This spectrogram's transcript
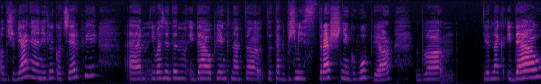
odżywiania nie tylko cierpi, i właśnie ten ideał piękna to, to tak brzmi strasznie głupio, bo jednak ideał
